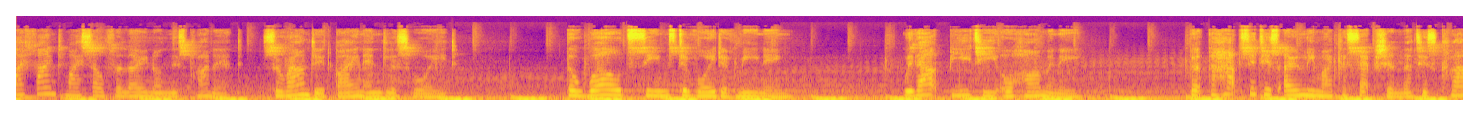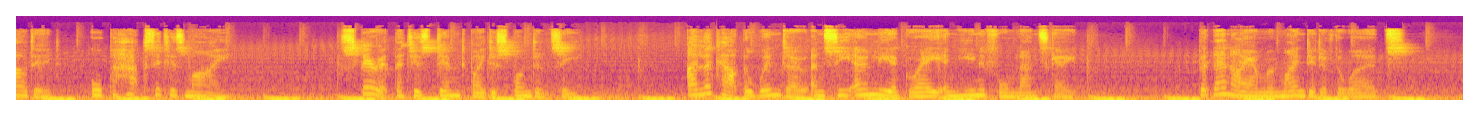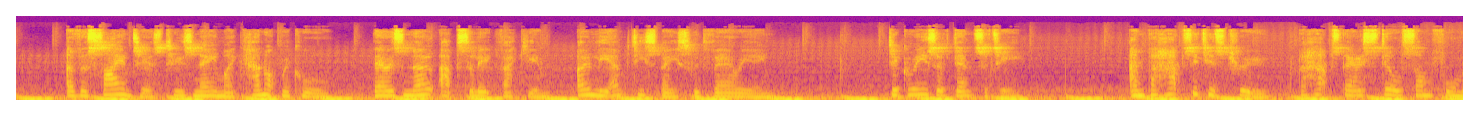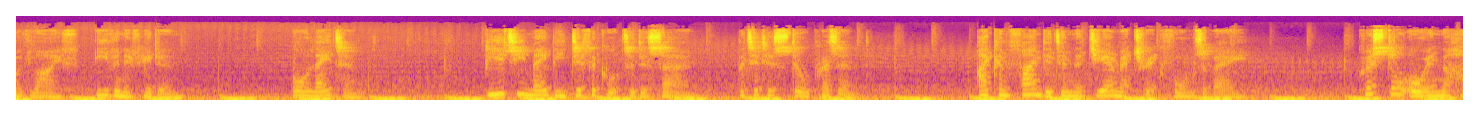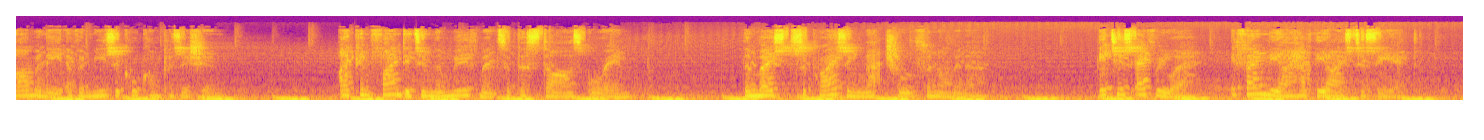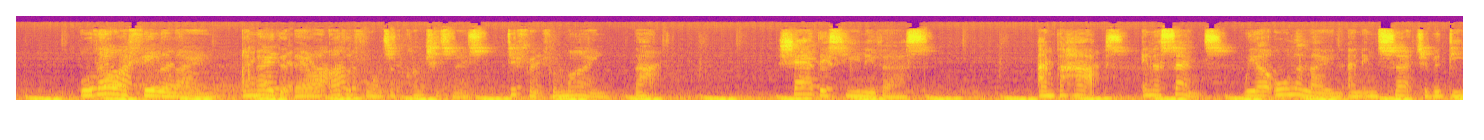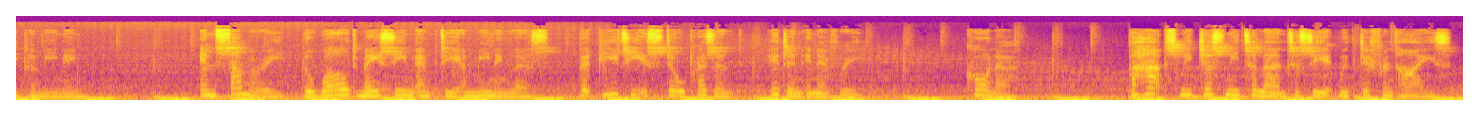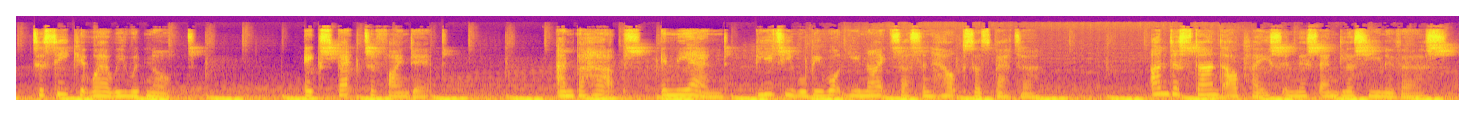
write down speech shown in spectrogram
I find myself alone on this planet, surrounded by an endless void. The world seems devoid of meaning, without beauty or harmony. But perhaps it is only my perception that is clouded, or perhaps it is my spirit that is dimmed by despondency. I look out the window and see only a grey and uniform landscape. But then I am reminded of the words of a scientist whose name I cannot recall. There is no absolute vacuum, only empty space with varying degrees of density. And perhaps it is true, perhaps there is still some form of life, even if hidden or latent. Beauty may be difficult to discern, but it is still present. I can find it in the geometric forms of a crystal or in the harmony of a musical composition. I can find it in the movements of the stars or in the most surprising natural phenomena. It is everywhere, if only I have the eyes to see it. Although I feel alone, I know that there are other forms of consciousness, different from mine, that share this universe. And perhaps, in a sense, we are all alone and in search of a deeper meaning. In summary, the world may seem empty and meaningless, but beauty is still present, hidden in every corner. Perhaps we just need to learn to see it with different eyes, to seek it where we would not expect to find it. And perhaps, in the end, beauty will be what unites us and helps us better understand our place in this endless universe.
